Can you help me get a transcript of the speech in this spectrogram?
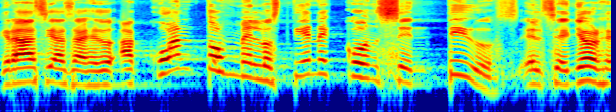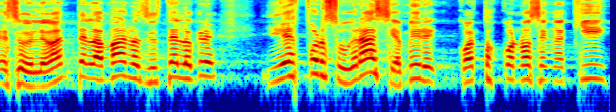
gracias a Jesús. ¿A cuántos me los tiene consentidos el Señor Jesús? Levante la mano si usted lo cree. Y es por su gracia. Mire, ¿cuántos conocen aquí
